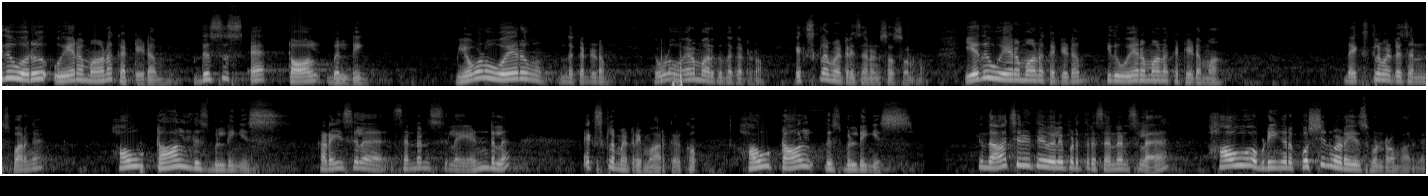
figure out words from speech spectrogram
இது ஒரு உயரமான கட்டிடம். This is a tall building எவ்வளோ உயரம் இந்த கட்டிடம்? எவ்வளோ உயரமாக இருக்குது இந்த கட்டிடம்? எக்ஸ்க்ளமேட்டரி சென்டென்ஸாக சொல்லணும். எது உயரமான கட்டிடம்? இது உயரமான கட்டிடமா? இந்த எக்ஸ்க்ளமேட்டரி சென்டென்ஸ் பாருங்கள் how tall this building is கடைசியில் சென்டென்ஸில் எண்டில் எக்ஸ்க்ளமேட்டரி மார்க் இருக்கும். ஹவு டால் திஸ் பில்டிங் இஸ் இந்த ஆச்சரியத்தை வெளிப்படுத்துகிற சென்டென்ஸில் ஹவு அப்படிங்கிற கொஷின் வேர்டை யூஸ் பண்ணுற பாருங்க.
